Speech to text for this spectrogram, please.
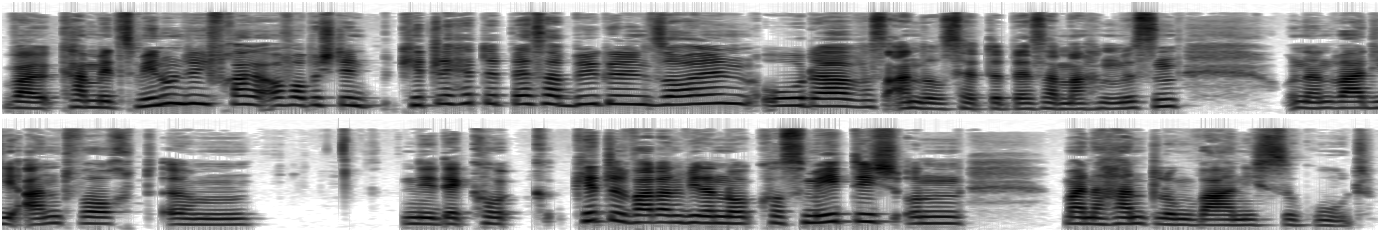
war, kam jetzt mir nun die Frage auf, ob ich den Kittel hätte besser bügeln sollen oder was anderes hätte besser machen müssen. Und dann war die Antwort, ähm, nee, der Ko Kittel war dann wieder nur kosmetisch und meine Handlung war nicht so gut.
